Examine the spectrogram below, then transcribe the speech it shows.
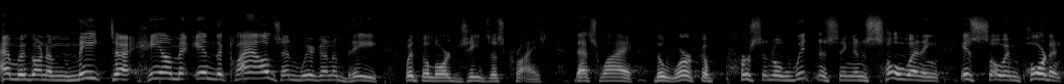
and we're going to meet uh, him in the clouds, and we're going to be with the Lord Jesus Christ. That's why the work of personal witnessing and soul winning is so important.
